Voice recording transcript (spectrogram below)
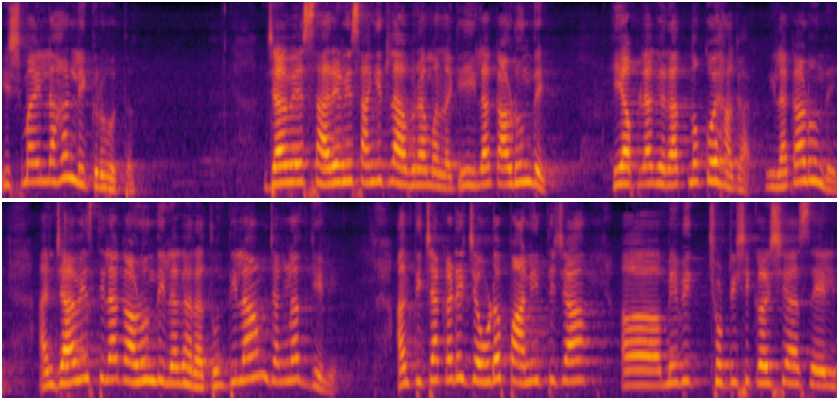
इस्माईल लहान लेकरं होतं. ज्यावेळेस सारेने सांगितलं अब्रामाला की हिला काढून दे ही आपल्या घरात नको आहे हगार हिला काढून दे. आणि ज्यावेळेस तिला काढून दिलं घरातून तिला जंगलात गेली. आणि तिच्याकडे जेवढं पाणी तिच्या मे बी छोटीशी कळशी असेल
